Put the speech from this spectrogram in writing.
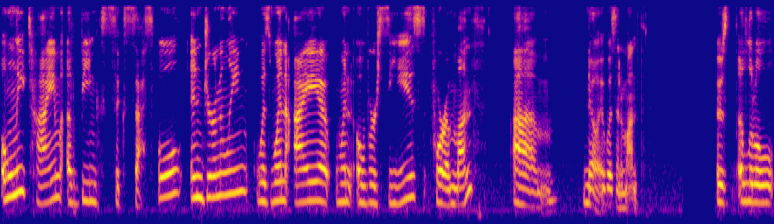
only time of being successful in journaling was when I went overseas for a month. Um, no, it wasn't a month. It was a little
